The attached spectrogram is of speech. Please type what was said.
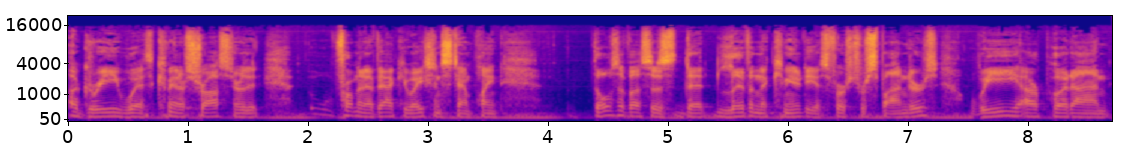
agree with Commander Strassner that from an evacuation standpoint, those of us as, that live in the community as first responders, we are put on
